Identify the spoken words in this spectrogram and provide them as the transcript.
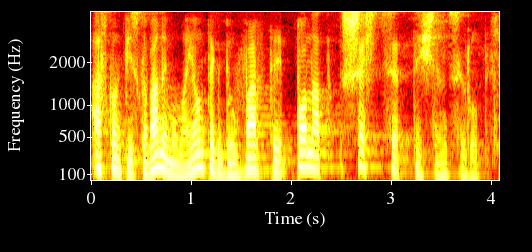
a skonfiskowany mu majątek był warty ponad 600 tysięcy rubli.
